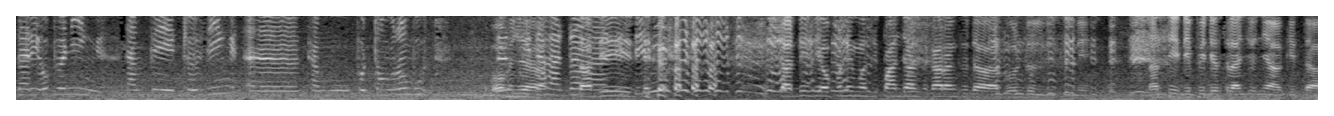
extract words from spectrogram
dari opening sampai closing uh, kamu potong rambut oh, dan iya. sudah ada tadi, di sini. tadi di opening masih panjang sekarang sudah gundul di sini. Nanti di video selanjutnya kita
